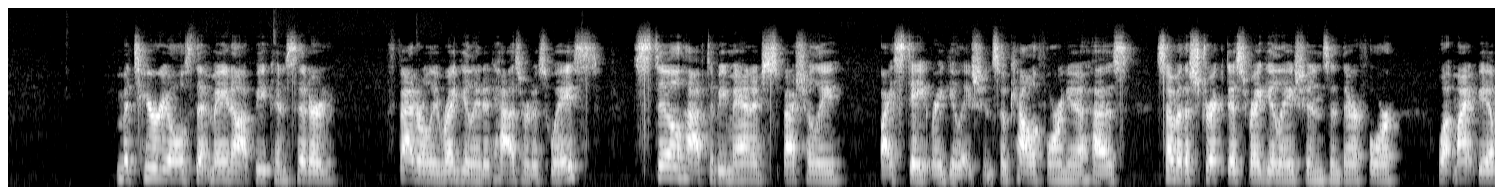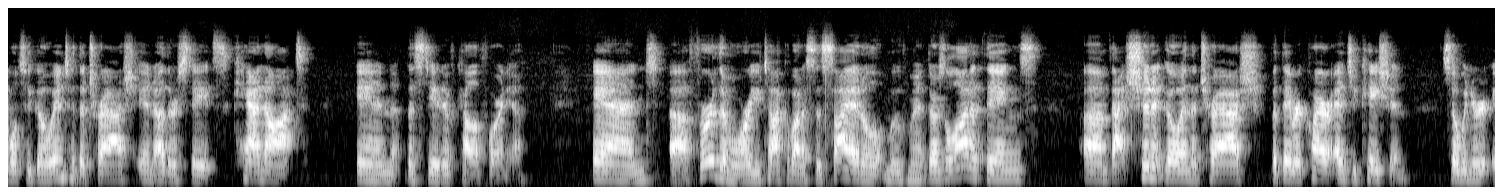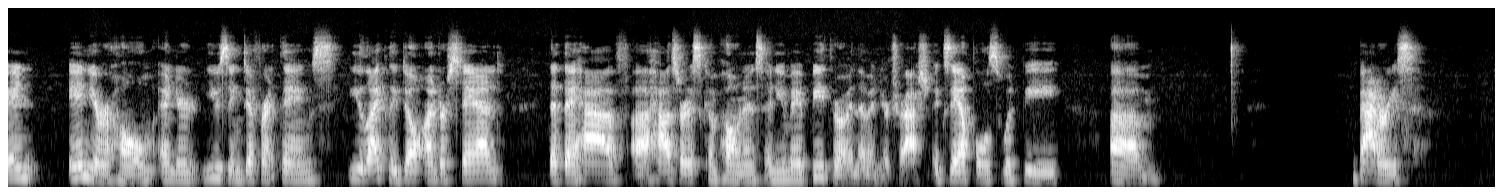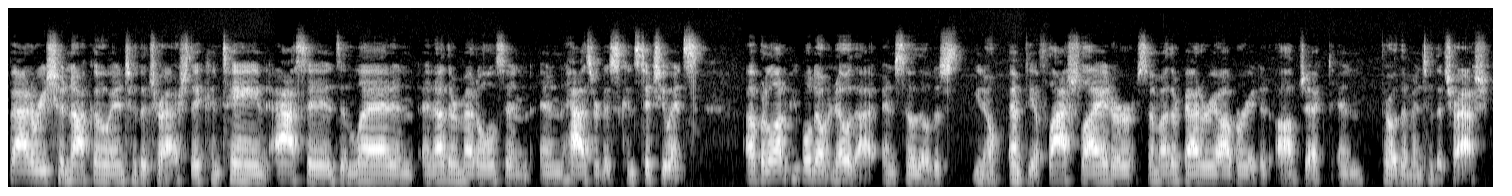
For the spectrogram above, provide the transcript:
materials that may not be considered federally regulated hazardous waste still have to be managed specially by state regulation. So California has some of the strictest regulations, and therefore, what might be able to go into the trash in other states cannot in the state of California. And uh, furthermore, you talk about a societal movement. There's a lot of things um, that shouldn't go in the trash, but they require education. So when you're in in your home and you're using different things, you likely don't understand that they have uh, hazardous components, and you may be throwing them in your trash. Examples would be um, batteries batteries should not go into the trash. They contain acids and lead and, and other metals and, and hazardous constituents. Uh, but a lot of people don't know that. And so they'll just, you know, empty a flashlight or some other battery operated object and throw them into the trash.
